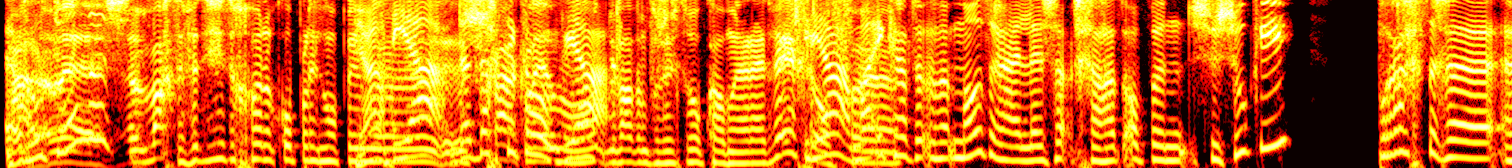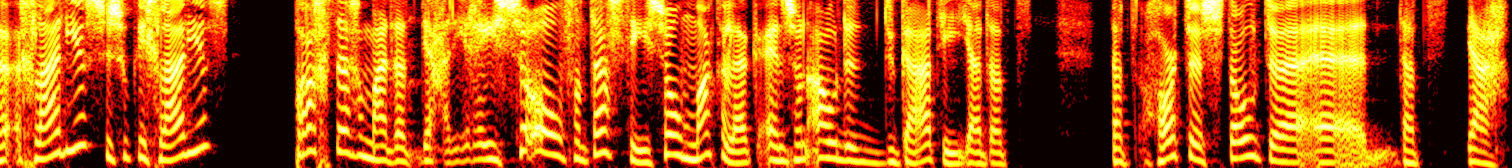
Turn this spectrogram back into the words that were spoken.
eh, Maar, rotondes... eh, wacht even, er zit er gewoon een koppeling op in. Ja. Ja, dat dacht ik ook, ja. Je laat hem voorzichtig opkomen en hij rijdt weg. Ja, of, maar ik had een motorrijles gehad op een Suzuki. Prachtige Gladius, Suzuki Gladius. Prachtig, maar dat, ja, die reed zo fantastisch, zo makkelijk. En zo'n oude Ducati, ja, dat, dat horten, stoten, eh, dat, ja...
